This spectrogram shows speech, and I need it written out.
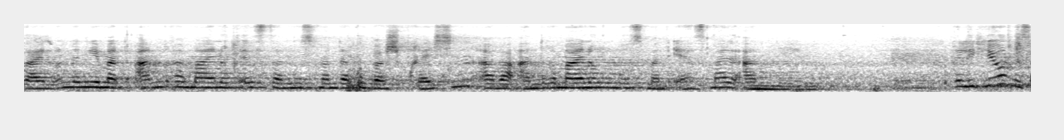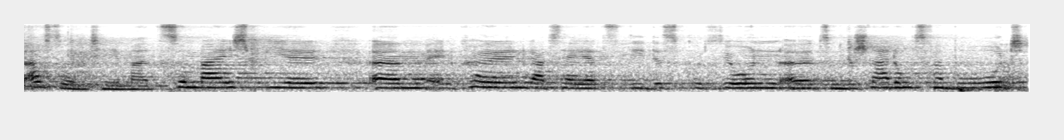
sein. Und wenn jemand anderer Meinung ist, dann muss man darüber sprechen, aber andere Meinungen muss man erstmal annehmen. Religion ist auch so ein Thema. Zum Beispiel ähm, in Köln gab es ja jetzt die Diskussion äh, zum Beschneidungsverbot,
